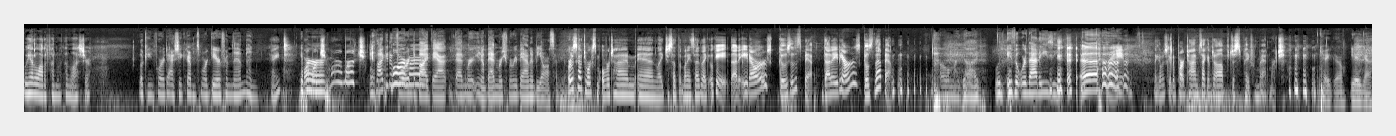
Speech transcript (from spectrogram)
We had a lot of fun with them last year. Looking forward to actually grabbing some more gear from them and right. More merch, more merch. If I could More afford to buy bad bad merch, you know, bad merch from every band, it'd be awesome. We're just gonna have to work some overtime and like just set the money aside. Like, okay, that eight hours goes to this band. That eight hours goes to that band. Oh, my God. If it were that easy. Uh, Right? like I'm just gonna part time second job just to pay for bad merch. there you go. Yeah, yeah.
